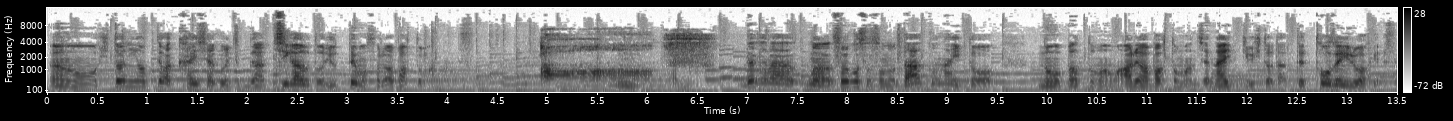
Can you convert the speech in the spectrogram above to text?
あの人によっては解釈が違うと言ってもそれはバットマンなんです。あだから、まあ、それこそそのダークナイトのバットマンはあれはバットマンじゃないっていう人だって当然いるわけです。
